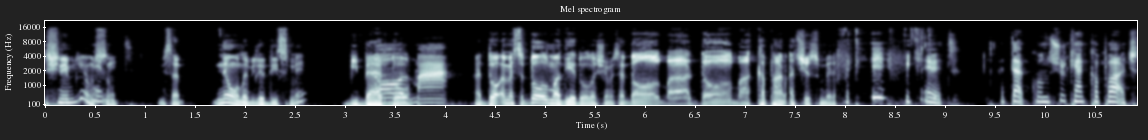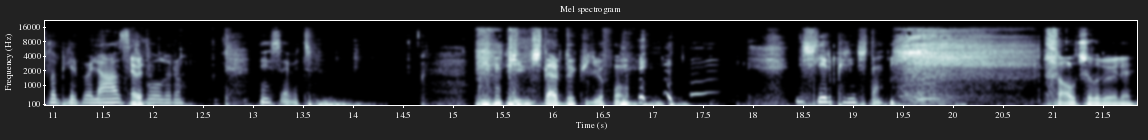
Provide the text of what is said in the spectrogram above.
Düşünebiliyor musun? Evet. Mesela ne olabilirdi ismi? Biber dolma. Ha, do- mesela dolma diye dolaşıyor mesela. Dolma, dolma. Kapağını açıyorsun böyle. Evet. Hatta konuşurken kapağı açılabilir böyle ağız Evet. gibi olur o. Neyse evet. Pirinçler dökülüyor falan. Dişleri pirinçten. Salçalı böyle.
